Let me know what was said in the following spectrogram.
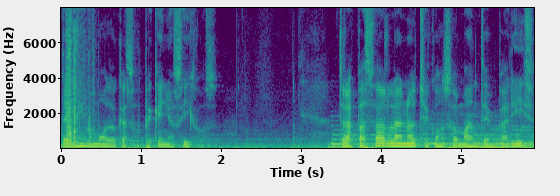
del mismo modo que a sus pequeños hijos. Tras pasar la noche con su amante en París,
